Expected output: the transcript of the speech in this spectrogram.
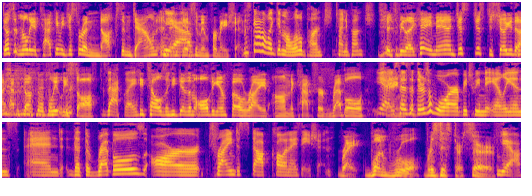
doesn't really attack him. He just sort of knocks him down and Yeah. then gives him information. He's got to like give him a little punch, tiny punch. to be like, hey, man, just, just to show you that I haven't gone completely soft. Exactly. He tells, he gives them all the info right on the captured rebel. yeah, he says that there's a war between the aliens and that the rebels are trying to stop colonization. Right. One rule resist or serve. Yeah.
